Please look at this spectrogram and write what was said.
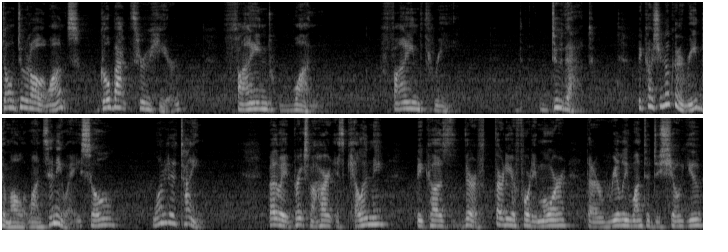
don't do it all at once. Go back through here, find one, find three. D- do that because you're not going to read them all at once anyway. So one at a time. By the way, it breaks my heart. It's killing me because there are 30 or 40 more that I really wanted to show you,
